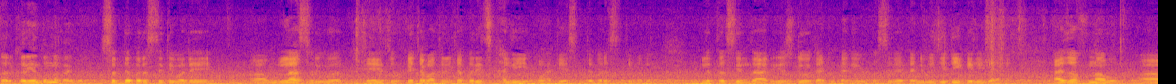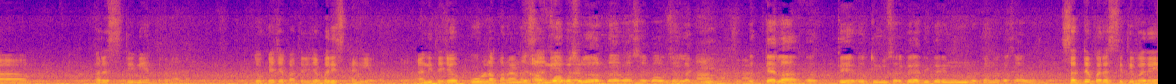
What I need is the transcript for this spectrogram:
सरकारी यंत्रणा काय करावी सध्या परिस्थितीमध्ये उल्हास रिव्हर हे धोक्याच्या पातळीच्या बरीच खाली वाहते आहे सध्या परिस्थितीमध्ये. आपले तहसीलदार एस डी ओ त्या ठिकाणी उपस्थित आहेत. त्यांनी व्हिजिटही केलेली आहे. ॲज ऑफ नाऊ परिस्थिती नियंत्रणात आहे. धोक्याच्या पातळीच्या बरीच खाली आहे. आणि त्याच्यावर पूर्णपणानं अफवा सहनियंत्रण बसवल्या जातात असा पाऊस झाला की. तर त्याला ते तुम्ही सरकारी अधिकारी म्हणून लोकांना कसं आव्हान सद्य परिस्थितीमध्ये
